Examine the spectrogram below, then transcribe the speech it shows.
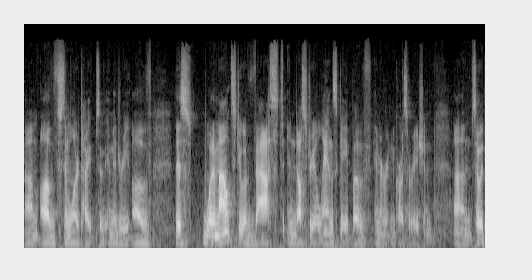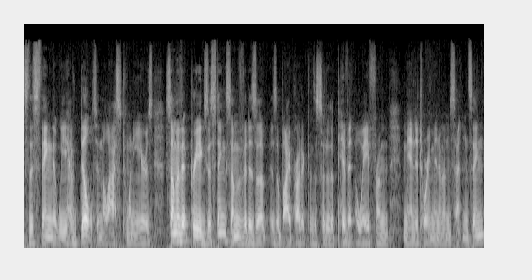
um, of similar types of imagery of this what amounts to a vast industrial landscape of immigrant incarceration. Um, so it's this thing that we have built in the last 20 years. Some of it pre-existing, some of it is a, is a byproduct of the sort of the pivot away from mandatory minimum sentencing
